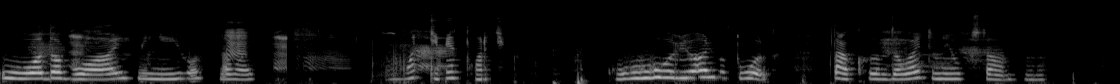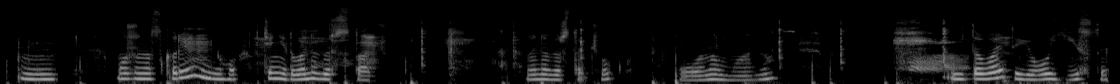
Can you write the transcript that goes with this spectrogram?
О, давай, мені його. Давай. Вот тебе тортик. О, реально торт. Так, давайте ми його поставимо. Може на скриню його? Хоча ні, давай на верстачок. Давай на верстачок. О, нормально. Давайте його їсти.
